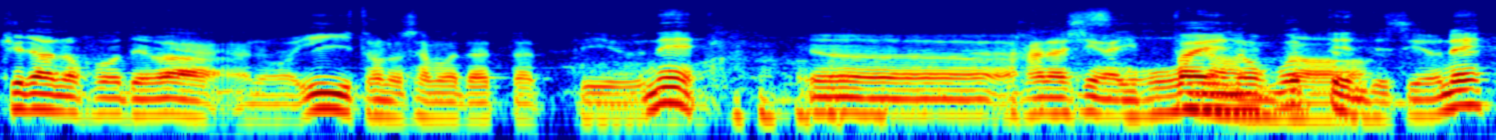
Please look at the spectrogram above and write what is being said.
吉良の方ではあのいい殿様だったっていうね うん話がいっぱい残ってんですよね。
